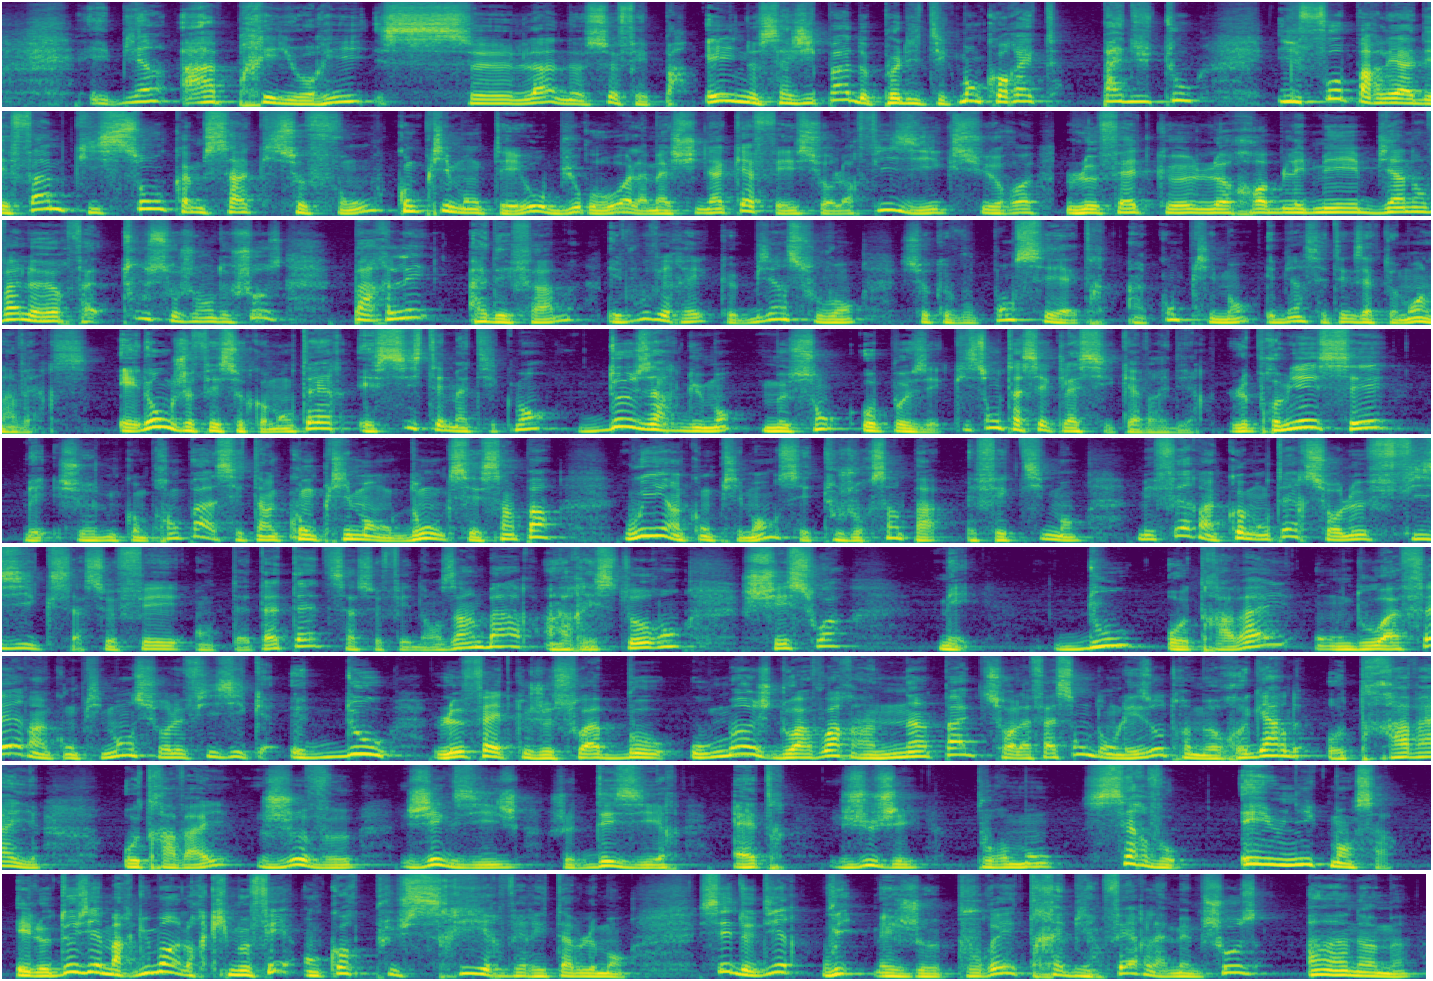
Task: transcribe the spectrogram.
eh bien, a priori, cela ne se fait pas. Et il ne s'agit pas de politiquement correct. Pas du tout. Il faut parler à des femmes qui sont comme ça, qui se font complimenter au bureau, à la machine à café, sur leur physique, sur le fait que leur robe les met bien en valeur, enfin tout ce genre de choses. Parlez à des femmes et vous verrez que bien souvent, ce que vous pensez être un compliment, eh bien c'est exactement l'inverse. Et donc je fais ce commentaire et systématiquement, deux arguments me sont opposés, qui sont assez classiques à vrai dire. Le premier c'est mais je ne comprends pas, c'est un compliment, donc c'est sympa. Oui, un compliment, c'est toujours sympa, effectivement. Mais faire un commentaire sur le physique, ça se fait en tête à tête, ça se fait dans un bar, un restaurant, chez soi. Mais d'où au travail, on doit faire un compliment sur le physique? D'où le fait que je sois beau ou moche doit avoir un impact sur la façon dont les autres me regardent au travail? Au travail, je veux, j'exige, je désire être jugé pour mon cerveau. Et uniquement ça. Et le deuxième argument, alors qui me fait encore plus rire véritablement, c'est de dire oui, mais je pourrais très bien faire la même chose à un homme.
